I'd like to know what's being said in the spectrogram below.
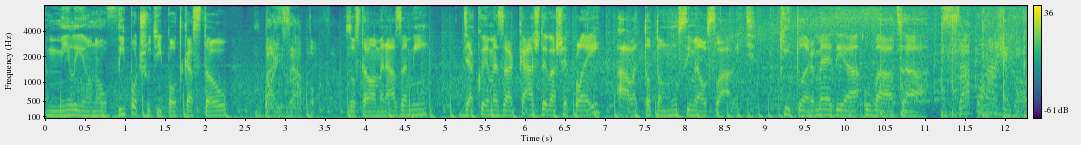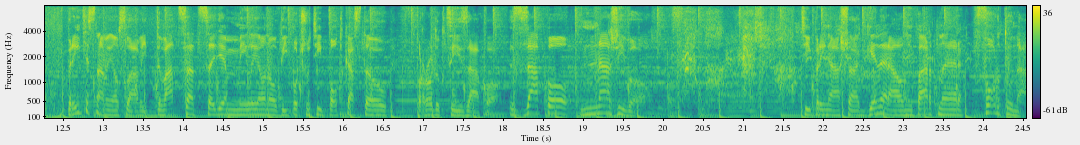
miliónov vypočutí podcastov by Zápo. Zostávame na zemi, ďakujeme za každé vaše play, ale toto musíme osláviť. Hitler Media uvádza ZAPO naživo. Príďte s nami osláviť 27 miliónov vypočutí podcastov v produkcii ZAPO. ZAPO naživo. ZAPO naživo. ti prináša generálny partner Fortuna.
